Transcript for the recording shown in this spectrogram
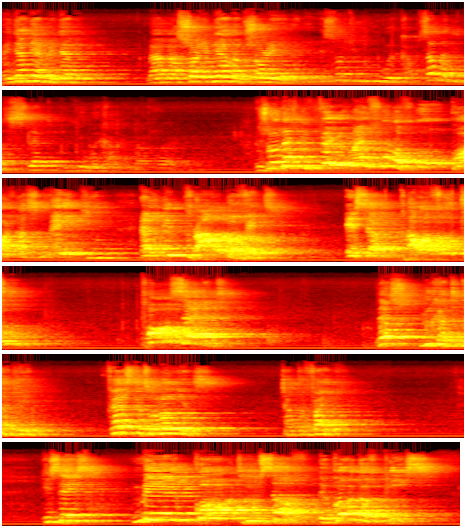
I'm sorry, I'm sorry. It's not you who wake up. Somebody slept and you wake up. So let's be very mindful of who God has made you and be proud of it. It's a powerful tool. Paul said it. Let's look at it again. First Thessalonians chapter 5. He says, May God Himself, the God of peace,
